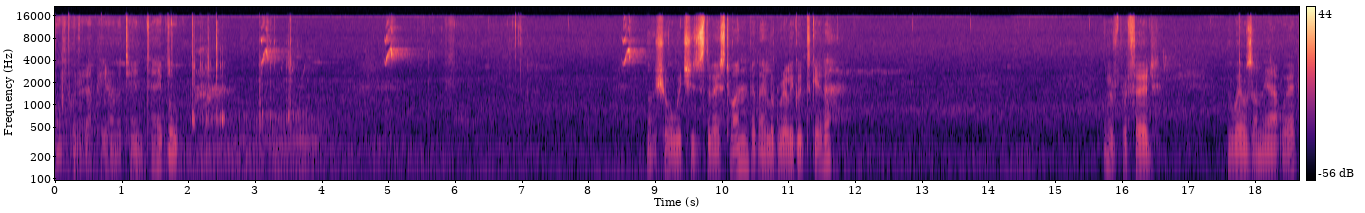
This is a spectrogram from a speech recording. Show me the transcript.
We'll put it up here on the turntable. Not sure which is the best one, but they look really good together. Would have preferred the wheels on the artwork.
